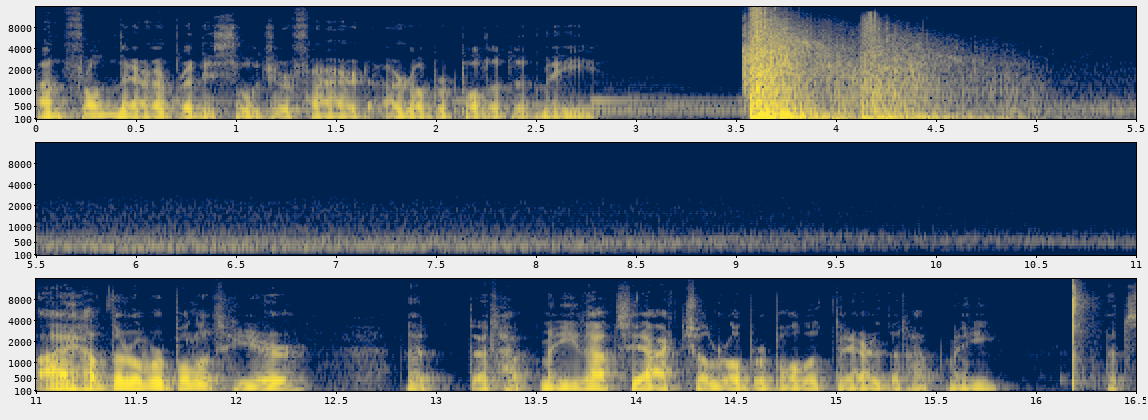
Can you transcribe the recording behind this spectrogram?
And from there, a British soldier fired a rubber bullet at me I have the rubber bullet here that, that hit me. That's the actual rubber bullet there that hit me. It's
